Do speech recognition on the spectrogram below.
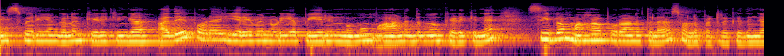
ஐஸ்வர்யங்களும் கிடைக்குங்க. அதே போல் இறைவனுடைய பேரின்பமும் ஆனந்தமும் கிடைக்குன்னு சிவ மகா புராணத்தில் சொல்லப்பட்டிருக்குதுங்க.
